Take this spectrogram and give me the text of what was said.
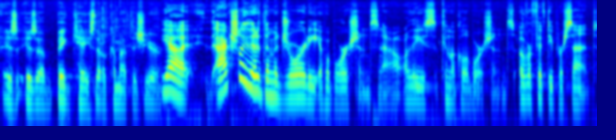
that is is a big case that'll come out this year. Yeah, actually, they're the majority of abortions now are these chemical abortions, over fifty percent.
